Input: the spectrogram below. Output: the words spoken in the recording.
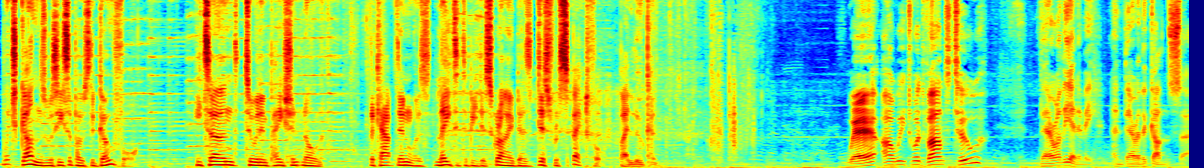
Which guns was he supposed to go for? He turned to an impatient Nolan. The captain was later to be described as disrespectful by Lucan. Where are we to advance to? There are the enemy, and there are the guns, sir.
